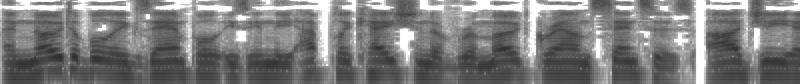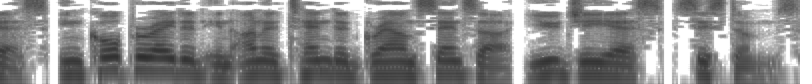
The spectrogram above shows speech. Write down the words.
A notable example is in the application of remote ground sensors (RGS) incorporated in unattended ground sensor (UGS) systems.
